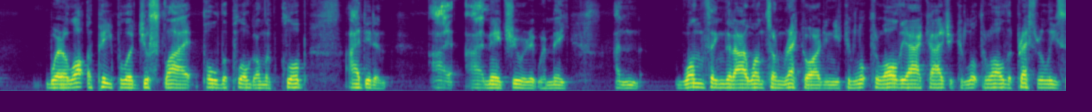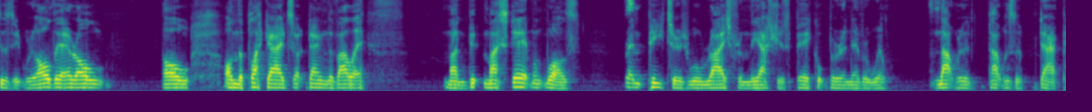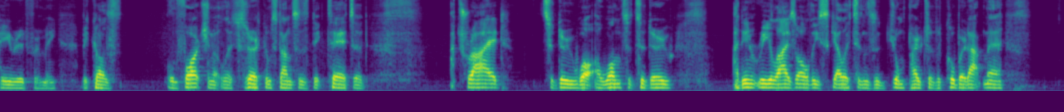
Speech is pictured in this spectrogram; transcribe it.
where a lot of people had just like pulled the plug on the club, I didn't. I I made sure it were me, and one thing that I want on record, and you can look through all the archives, you can look through all the press releases, it were all there, all all on the placards down the valley. My my statement was Brent Peters will rise from the ashes, Bacup Borough never will. And that was, that was a dark period for me because unfortunately circumstances dictated. I tried to do what I wanted to do. I didn't realise all these skeletons would jump out of the cupboard at me.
